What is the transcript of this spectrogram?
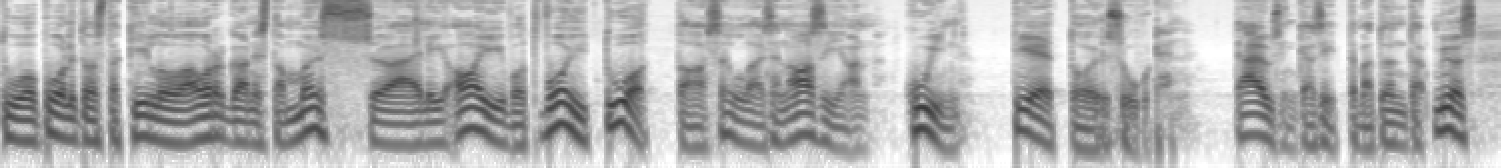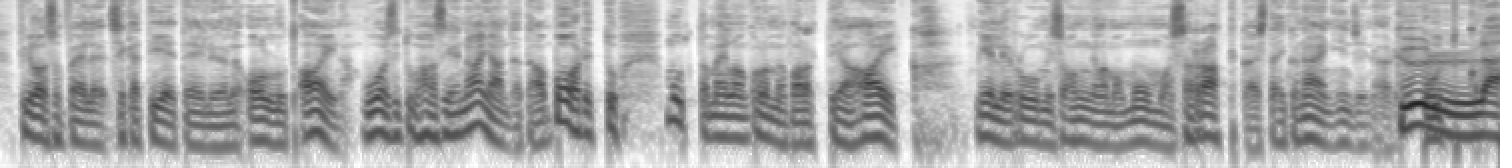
tuo puolitoista kiloa organista mössöä eli aivot voi tuottaa sellaisen asian kuin tietoisuuden. Täysin käsittämätöntä myös filosofeille sekä tieteilijöille ollut aina. Vuosituhansien ajan tätä on pohdittu, mutta meillä on kolme varttia aikaa. Mieliruumisongelma muun muassa ratkaista, eikö näin insinööri? Kyllä.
